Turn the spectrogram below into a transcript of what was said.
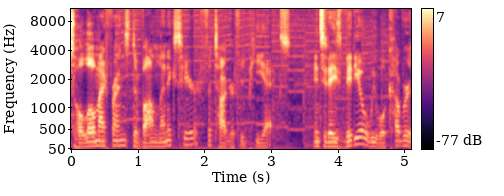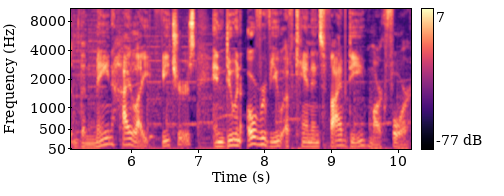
So hello my friends, Devon Lennox here, Photography PX. In today's video, we will cover the main highlight features and do an overview of Canon's 5D Mark IV.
